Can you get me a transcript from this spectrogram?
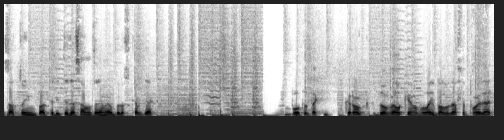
za to im patrí teda samozrejme obrovská vďaka. Bol to taký krok do veľkého volejbalu, dá sa povedať.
